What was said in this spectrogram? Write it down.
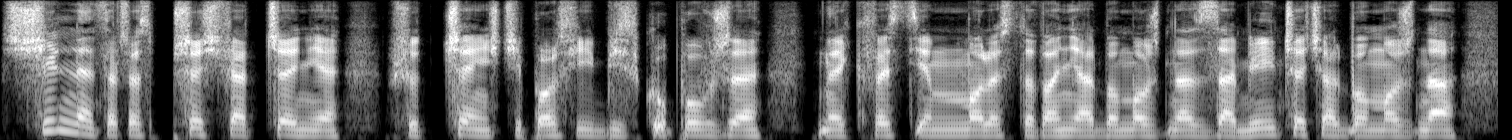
silne cały czas przeświadczenie wśród części polskich biskupów, że kwestię molestowania albo można zamilczeć, albo można E,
